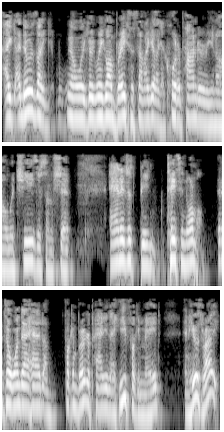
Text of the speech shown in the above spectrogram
I, I there was like, you know, like when we go on breaks and stuff, I get like a quarter pounder, you know, with cheese or some shit, and it just be tasting normal until one day I had a fucking burger patty that he fucking made, and he was right.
